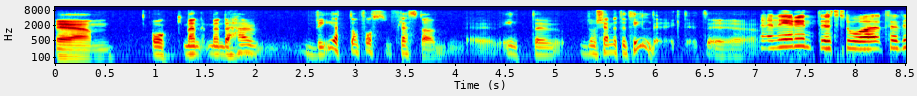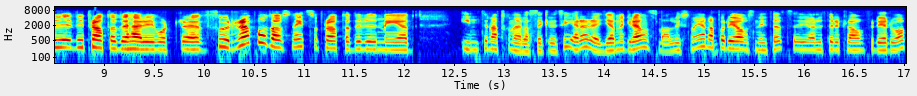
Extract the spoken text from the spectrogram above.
Ehm, och, men, men det här vet de flesta eh, inte, de känner inte till det riktigt. Eh, Men är det inte så, för vi, vi pratade här i vårt eh, förra poddavsnitt så pratade vi med internationella sekreterare, Jenny Gränsman. Lyssna gärna på det avsnittet, jag gör lite reklam för det då.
